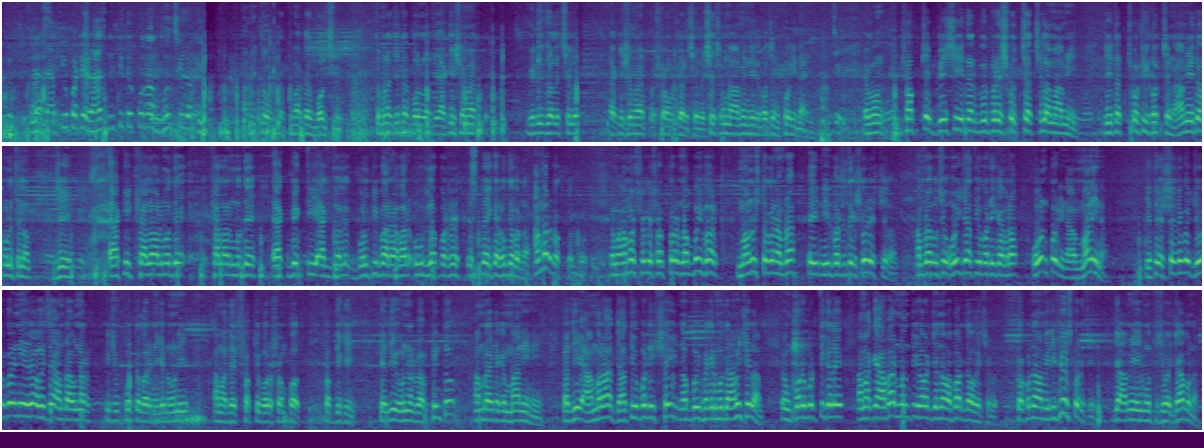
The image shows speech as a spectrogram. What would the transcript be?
জাতীয় পার্টির রাজনীতিতে কোথাও ভুল ছিল কি? আমি তো তোমাকে বলছি, তোমরা যেটা বললা যে একই সময় বিরোধী দলে ছিল একই সময় সংস্কার ছিল। সে সময় আমি নির্বাচন করি নাই। এবং সবচেয়ে বেশি এটার ব্যাপারে সোচ্চার ছিলাম আমি যে এটা সঠিক হচ্ছে না। আমি এটা বলেছিলাম যে একই খেলার মধ্যে খেলার মধ্যে এক ব্যক্তি এক দলে গোলকিপার আবার উল্লাপরের স্ট্রাইকার হতে পারে না। আমার বক্তব্য। এবং আমার সঙ্গে শতকরা নব্বই ভাগ মানুষ তখন আমরা এই নির্বাচন থেকে সরে এসেছিলাম। আমরা বলছি ওই জাতীয় পার্টিকে আমরা ওন করি না মানি না। যেহেতু এর সাথে জোর করে নিয়ে যাওয়া হয়েছে, আমরা ওনার কিছু করতে পারিনি কেন উনি আমাদের সবচেয়ে বড় সম্পদ সব দিকেই। কাজে ওনার ব্যাপার। কিন্তু আমরা এটাকে মানিনি। কাজে আমরা জাতীয় পার্টির সেই নব্বই ভাগের মধ্যে আমি ছিলাম এবং পরবর্তীকালে আমাকে আবার মন্ত্রী হওয়ার জন্য অফার দেওয়া হয়েছিল। তখনও আমি রিফিউজ করেছি যে আমি এই মন্ত্রিসভায় যাব না।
